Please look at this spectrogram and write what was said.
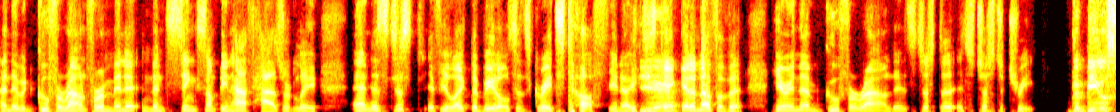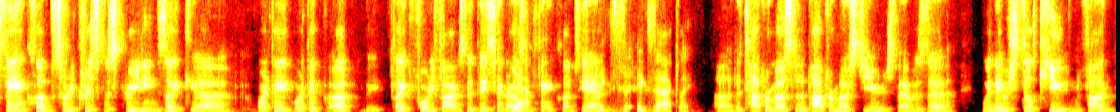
And they would goof around for a minute and then sing something haphazardly. And it's just, if you like the Beatles, it's great stuff. You know, you just yeah. can't get enough of it. Hearing them goof around, it's just a, it's just a treat the Beatles fan club sort of Christmas greetings, like uh, weren't they weren't they uh, like forty fives that they sent out yeah. from fan clubs? Yeah, Ex- exactly. Uh, the toppermost of the poppermost years. That was the when they were still cute and fun.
